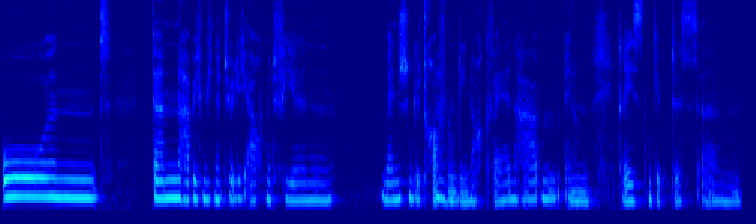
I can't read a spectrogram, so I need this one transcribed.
Und dann habe ich mich natürlich auch mit vielen Menschen getroffen, mhm. die noch Quellen haben. In Dresden gibt es ähm,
